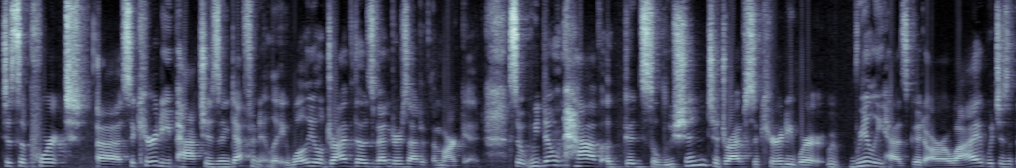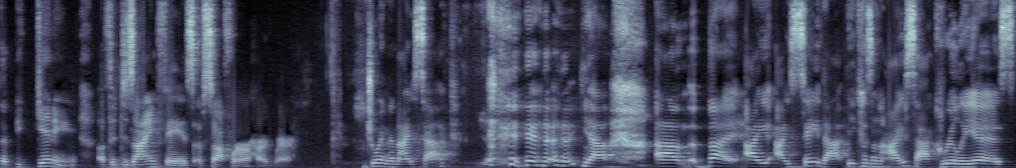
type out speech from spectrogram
to support uh, security patches indefinitely? Well, you'll drive those vendors out of the market. So we don't have a good solution to drive security where it really has good ROI, which is at the beginning of the design phase of software or hardware join an ISAC. Yeah. yeah. Um, but I, I say that because an ISAC really is,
